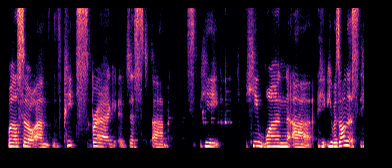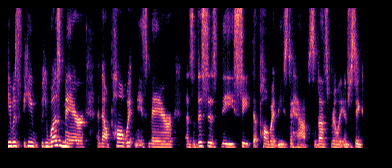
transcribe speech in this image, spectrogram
Well, so um, Pete Sprague just um, he he won uh, he, he was on this he was he he was mayor and now paul whitney's mayor. And so this is the seat that paul whitney used to have. So that's really interesting.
